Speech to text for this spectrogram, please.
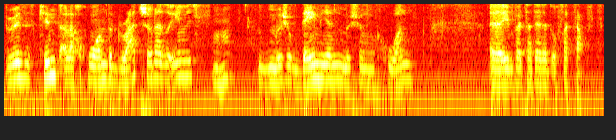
böses Kind à la Juan the Grudge oder so ähnlich. Mischung Damien, Mischung Juan. Äh, jedenfalls hat er das auch verzapft.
